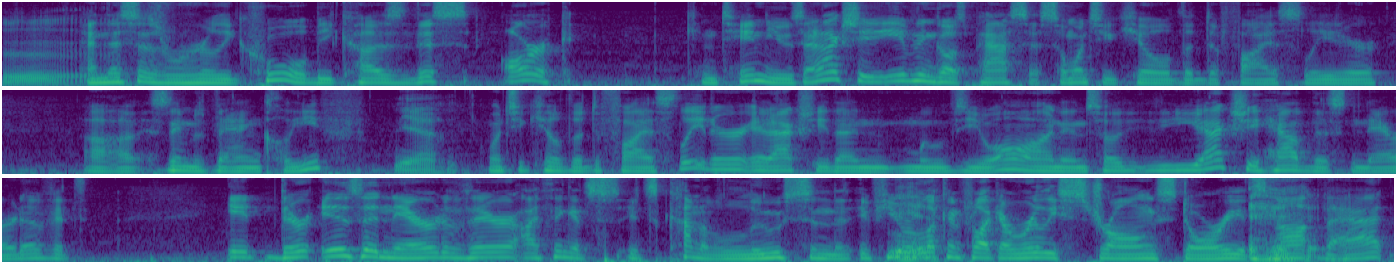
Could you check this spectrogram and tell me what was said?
Mm-hmm. And this is really cool because this arc continues, and actually it even goes past this. So once you kill the Defias leader, uh, his name is Van Cleef. Yeah. Once you kill the Defias leader, it actually then moves you on, and so you actually have this narrative. It's it there is a narrative there. I think it's it's kind of loose, and if you're Yeah. looking for like a really strong story, it's not that.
